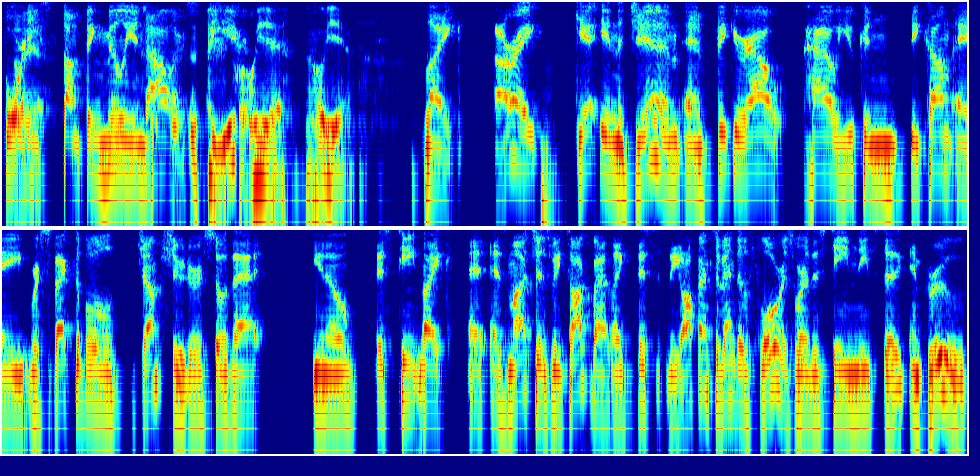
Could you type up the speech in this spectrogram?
40 oh, yeah. something million dollars a year. oh yeah. Oh yeah. Like, all right, get in the gym and figure out how you can become a respectable jump shooter so that you know this team like as much as we talk about like this the offensive end of the floor is where this team needs to improve.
